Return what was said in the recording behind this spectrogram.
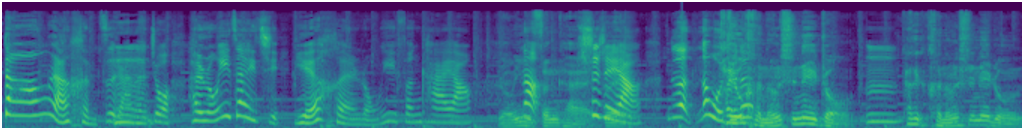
当然很自然的嗯就很容易在一起，也很容易分开啊，容易那分开，是这样。那那我对。他有觉得可能是那种，嗯。他可能是那种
